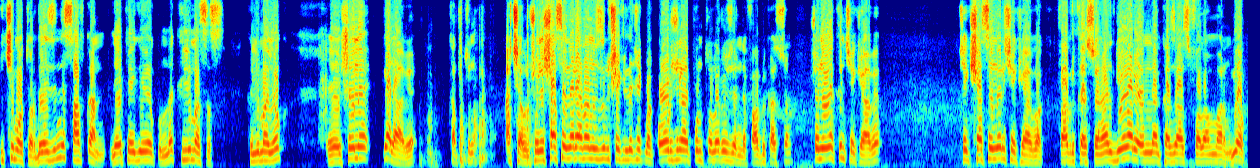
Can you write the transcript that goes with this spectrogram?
iki motor. Benzinli safkan. LPG yok bunda. Klimasız. Klima yok. Ee, şöyle gel abi. Kaputunu açalım. Şöyle şaseleri hemen hızlı bir şekilde çek. Bak orijinal puntoları üzerinde fabrikasyon. Şöyle yakın çek abi. Çek şaseleri çek abi bak. Fabrikasyon. Hani diyorlar ya önden kazası falan var mı? Yok.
